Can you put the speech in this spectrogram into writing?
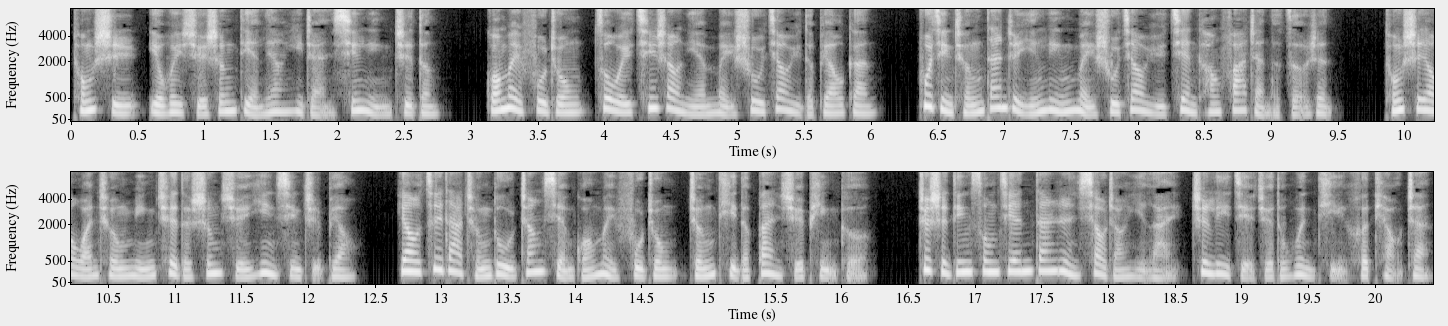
同时也为学生点亮一盏心灵之灯。广美附中作为青少年美术教育的标杆，不仅承担着引领美术教育健康发展的责任，同时要完成明确的升学硬性指标，要最大程度彰显广美附中整体的办学品格。这是丁松坚担任校长以来致力解决的问题和挑战。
